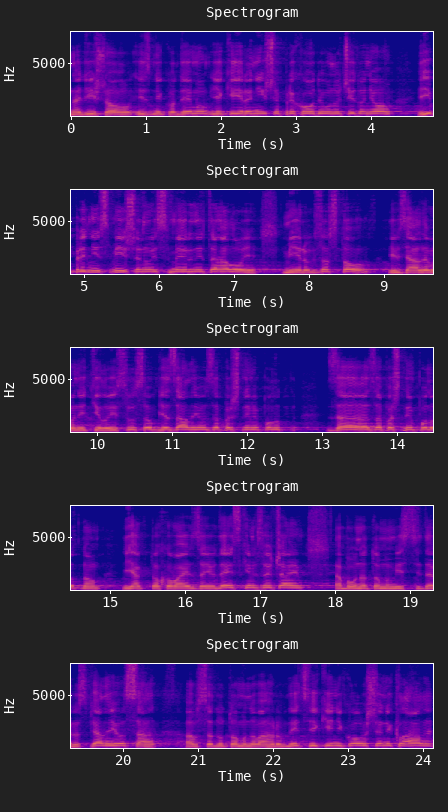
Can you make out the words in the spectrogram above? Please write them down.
надійшов із Нікодимом, який раніше приходив уночі до нього, і приніс мішану смирний та алої, мірок за сто, і взяли вони тіло Ісуса, обв'язали його запашними полот... за запашним полотном, як то ховають за юдейським звичаєм, а був на тому місці, де розп'яли його сад, а в саду тому нова гробниця, які нікого ще не клали.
